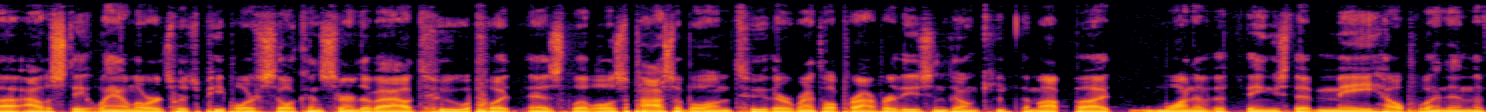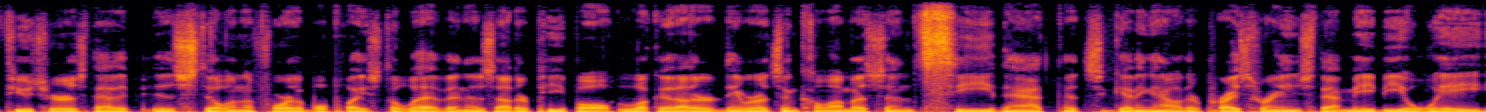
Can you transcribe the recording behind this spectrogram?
uh, out of state landlords, which people are still concerned about, who put as little as possible into their rental properties and don't keep them up. But one of the things that may help Linden in the future is that it is still an affordable place to live. And as other people look at other neighborhoods in Columbus and see that it's getting out of their price price range, that may be a way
